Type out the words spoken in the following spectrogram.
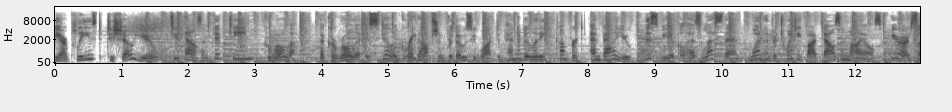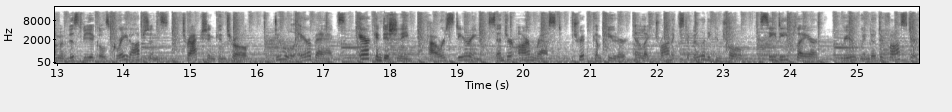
We are pleased to show you the 2015 Corolla. The Corolla is still a great option for those who want dependability, comfort, and value. This vehicle has less than 125,000 miles. Here are some of this vehicle's great options. Traction control, dual airbags, air conditioning, power steering, center armrest, trip computer, electronic stability control, CD player, rear window defroster,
